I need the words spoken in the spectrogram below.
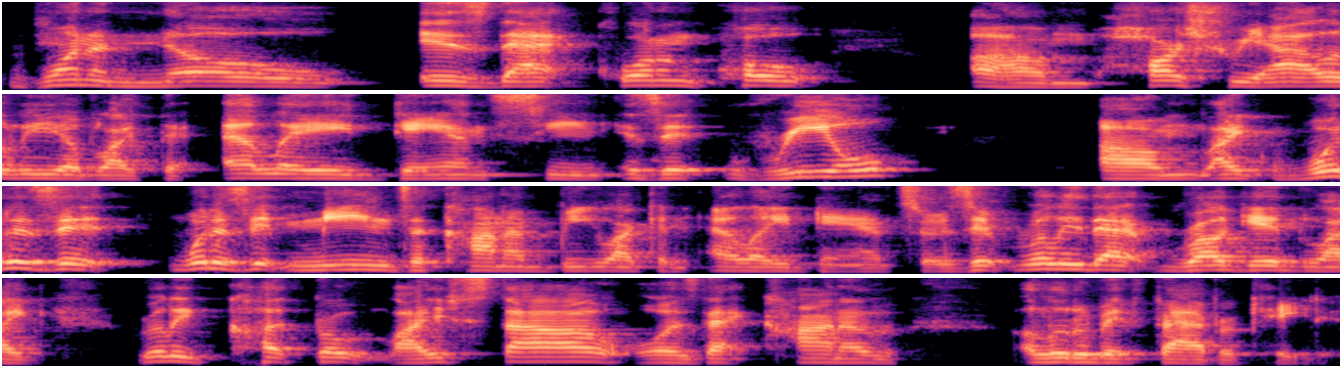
want to know is that quote unquote um, harsh reality of like the LA dance scene, is it real? um like what does it what does it mean to kind of be like an la dancer? Is it really that rugged like really cutthroat lifestyle or is that kind of a little bit fabricated?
